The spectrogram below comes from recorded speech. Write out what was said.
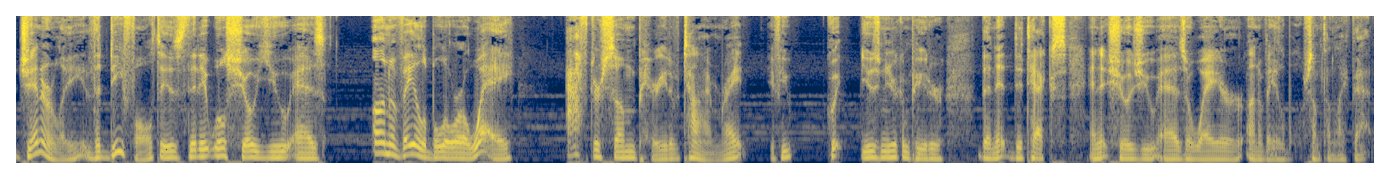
generally, the default is that it will show you as unavailable or away after some period of time, right? If you quit using your computer, then it detects and it shows you as away or unavailable or something like that.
